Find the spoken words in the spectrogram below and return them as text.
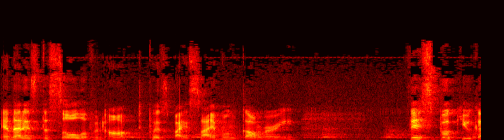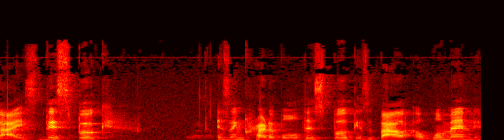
and that is The Soul of an Octopus by Simon Montgomery. This book, you guys, this book is incredible. This book is about a woman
